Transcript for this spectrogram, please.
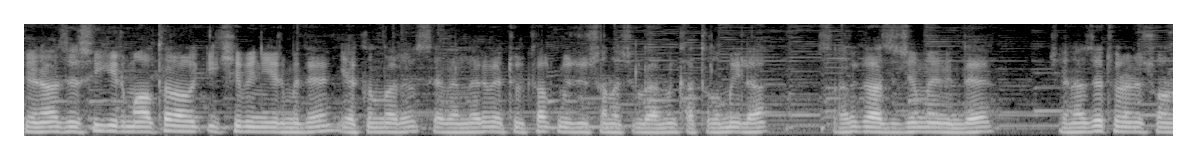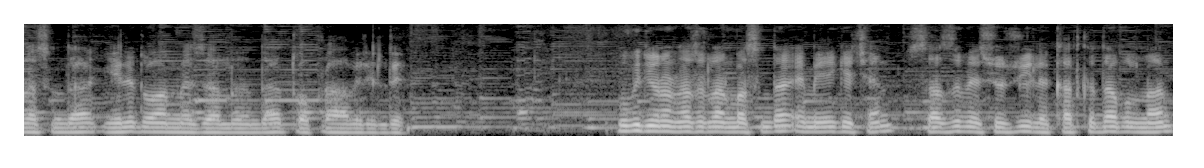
Cenazesi 26 Aralık 2020'de yakınları, sevenleri ve Türk halk müziği sanatçılarının katılımıyla Sarı Gazi Cem evinde cenaze töreni sonrasında Yeni Doğan Mezarlığı'nda toprağa verildi. Bu videonun hazırlanmasında emeği geçen, sazı ve sözüyle katkıda bulunan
